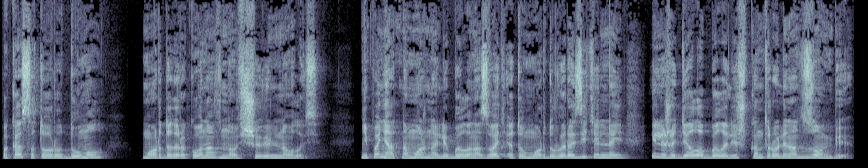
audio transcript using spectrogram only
Пока Сатору думал, морда дракона вновь шевельнулась. Непонятно, можно ли было назвать эту морду выразительной, или же дело было лишь в контроле над зомби.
